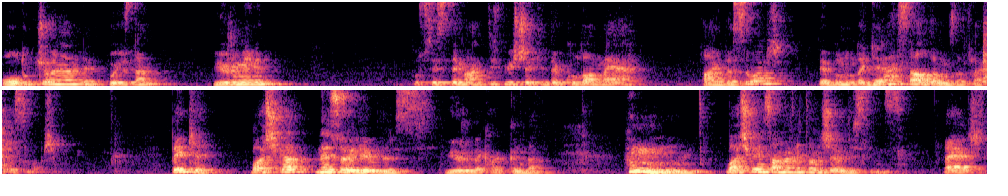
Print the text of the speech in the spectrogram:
oldukça önemli. Bu yüzden yürümenin bu sistemi aktif bir şekilde kullanmaya faydası var ve bunun da genel sağlığımıza faydası var. Peki başka ne söyleyebiliriz yürümek hakkında? Hmm, başka insanlarla tanışabilirsiniz. Eğer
